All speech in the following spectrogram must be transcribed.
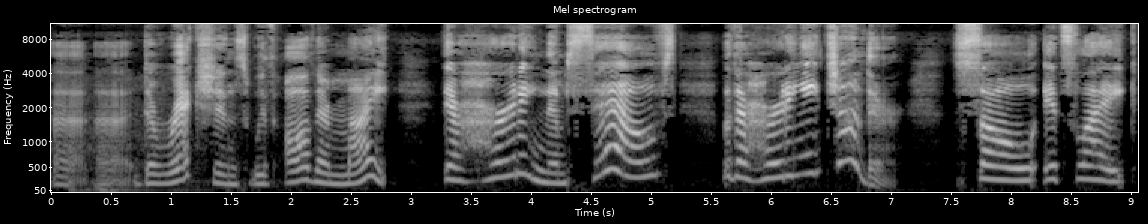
uh, uh, directions with all their might. They're hurting themselves, but they're hurting each other. So it's like,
